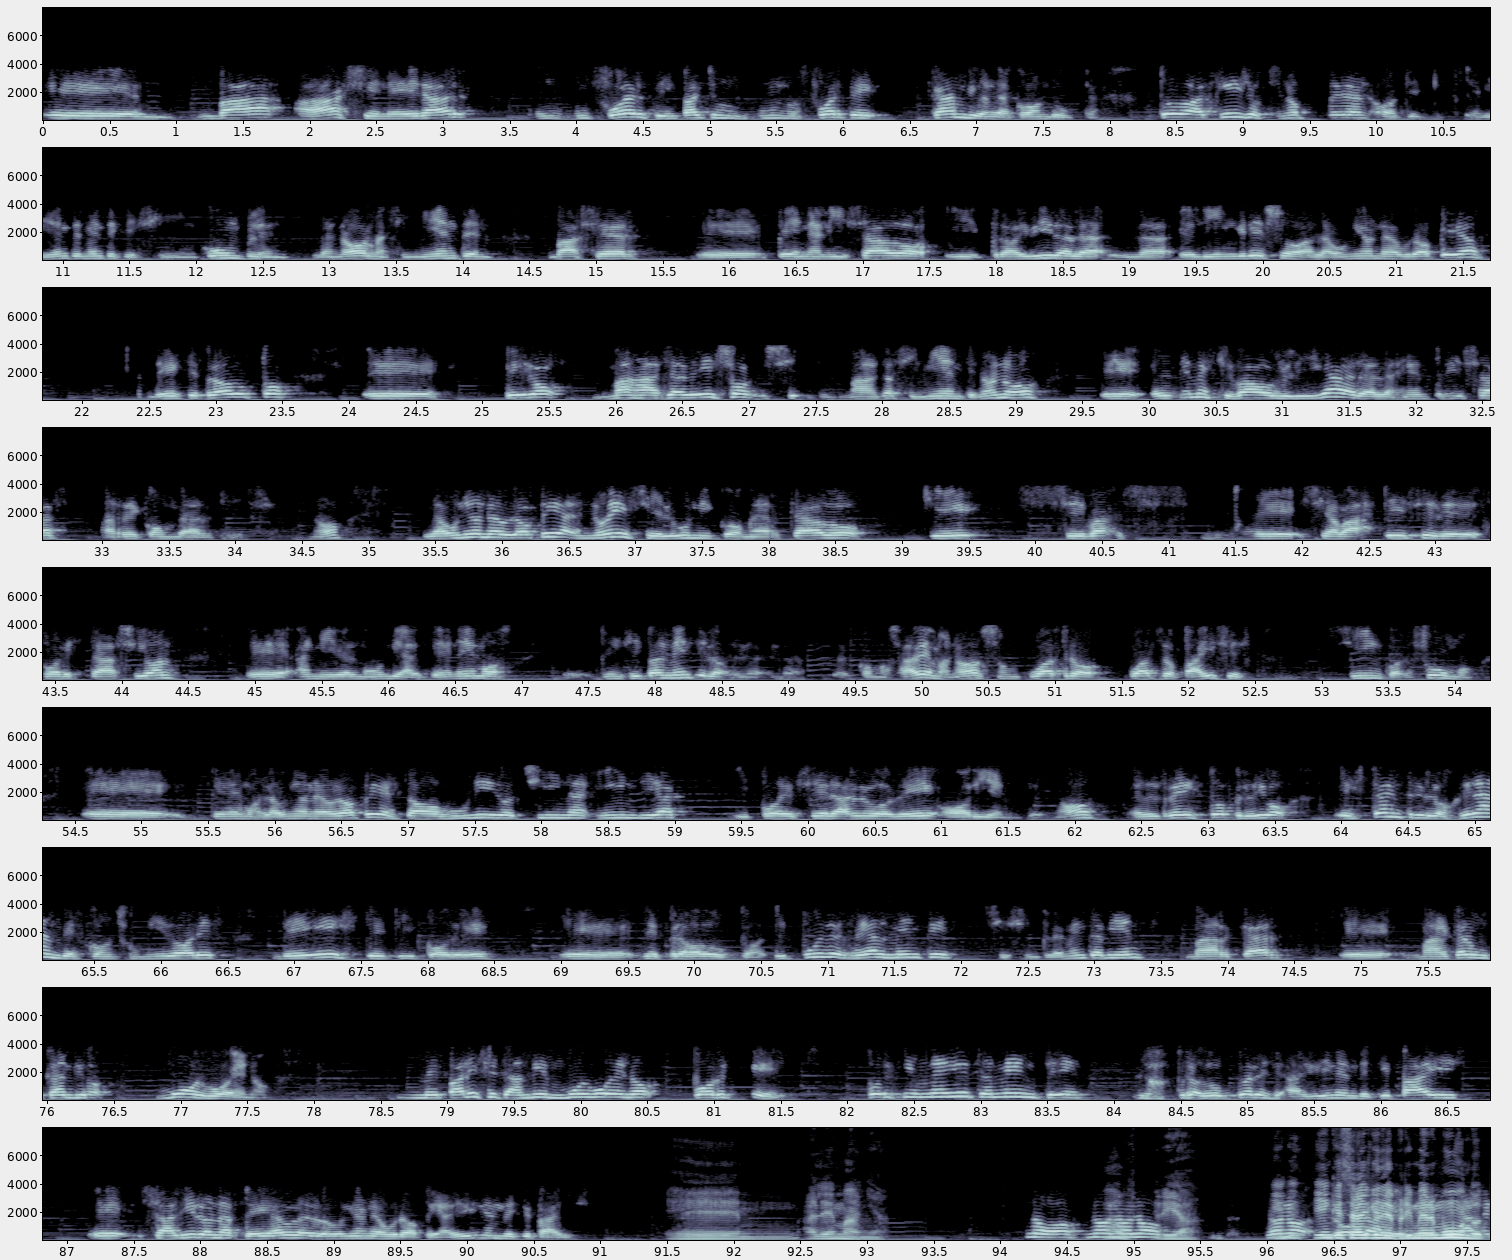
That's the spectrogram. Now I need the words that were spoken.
eh, va a generar un, fuerte impacto, un, fuerte cambio en la conducta. Todos aquellos que no puedan, o que, evidentemente que si incumplen la norma, si mienten, va a ser eh, penalizado y prohibida el ingreso a la Unión Europea de este producto, eh, pero más allá de eso, más allá si mienten o no, eh, el tema es que va a obligar a las empresas a reconvertirse, ¿no? La Unión Europea no es el único mercado que se, eh, abastece de deforestación eh, a nivel mundial. Tenemos principalmente, como sabemos, ¿no? Son cuatro, cuatro países, cinco al sumo. Eh, tenemos la Unión Europea, Estados Unidos, China, India y puede ser algo de Oriente, ¿no? El resto, pero digo, está entre los grandes consumidores de este tipo de eh, de producto y puede realmente, si se implementa bien, marcar, eh, marcar un cambio muy bueno. Me parece también muy bueno, ¿por qué? Porque inmediatamente los productores, adivinen de qué país, eh, salieron a pegarle a la Unión Europea. Adivinen de qué país. Alemania. No, no, no, no. No, tiene, que ser alguien de primer mundo.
